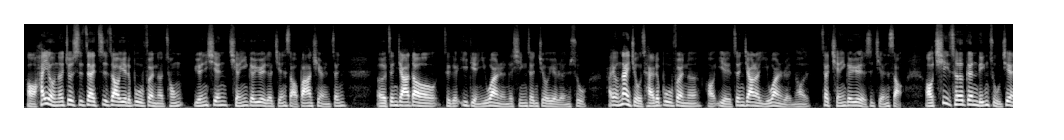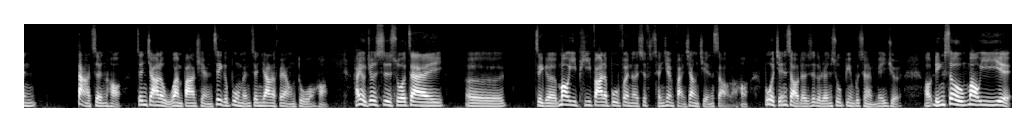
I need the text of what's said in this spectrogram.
好，还有呢就是在制造业的部分呢，从原先前一个月的减少八千人增呃增加到这个一点一万人的新增就业人数，还有耐久材的部分呢，好也增加了一万人哦，在前一个月也是减少，好汽车跟零组件大增哈，增加了五万八千人，这个部门增加了非常多哈，还有就是说在呃。这个贸易批发的部分呢，是呈现反向减少了哈，不过减少的这个人数并不是很 major。好，零售贸易业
